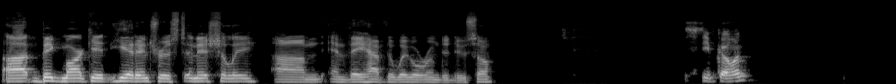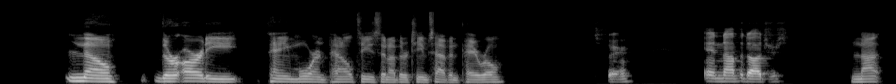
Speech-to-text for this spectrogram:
Uh, big market. He had interest initially, um, and they have the wiggle room to do so. Steve Cohen? No, they're already paying more in penalties than other teams have in payroll. It's fair. And not the Dodgers. Not,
